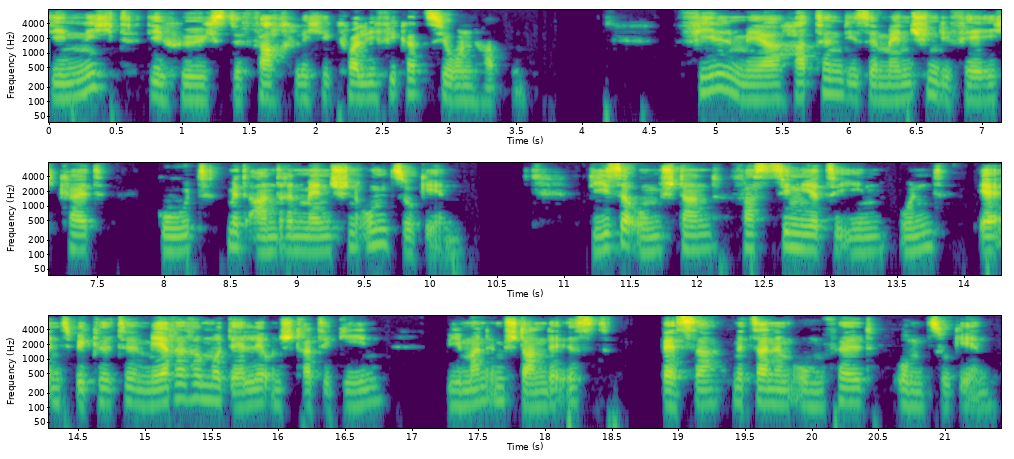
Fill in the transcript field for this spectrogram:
die nicht die höchste fachliche Qualifikation hatten. Vielmehr hatten diese Menschen die Fähigkeit, gut mit anderen Menschen umzugehen. Dieser Umstand faszinierte ihn und er entwickelte mehrere Modelle und Strategien, wie man imstande ist, besser mit seinem Umfeld umzugehen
